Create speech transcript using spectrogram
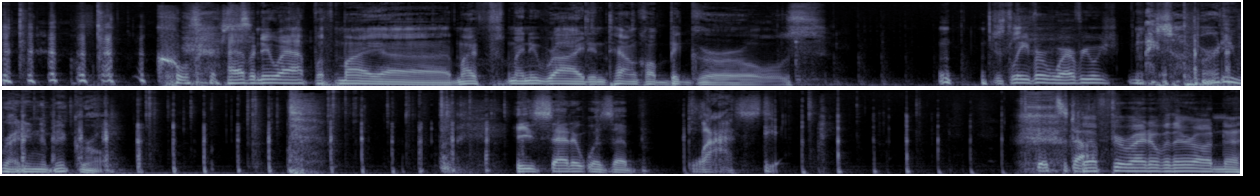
Cool. I have a new app with my uh, my my new ride in town called Big Girls. Just leave her wherever you. I saw Birdie riding a big girl. he said it was a blast. Yeah. Good stuff. Left her right over there on uh,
